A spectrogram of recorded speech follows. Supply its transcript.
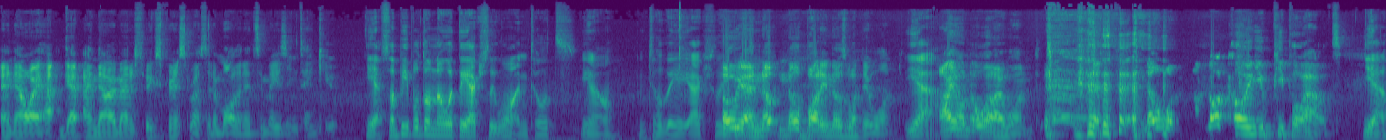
and now I ha- get, and now I managed to experience the rest of the mod, and it's amazing. Thank you." yeah, some people don't know what they actually want until it's you know until they actually. Oh yeah, it. no, nobody knows what they want. Yeah. I don't know what I want. no one. I'm not calling you people out. yeah.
